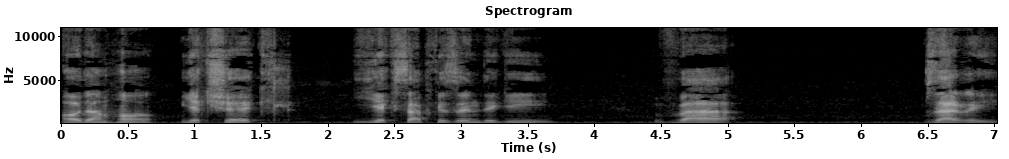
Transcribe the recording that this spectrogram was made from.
آدم ها یک شکل یک سبک زندگی و ذره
